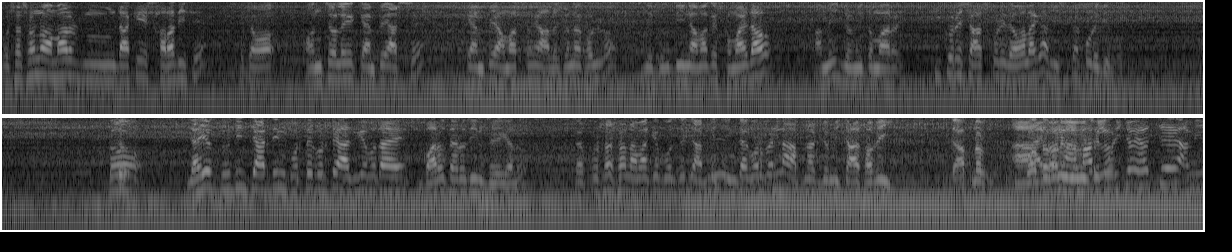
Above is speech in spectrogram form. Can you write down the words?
প্রশাসনও আমার ডাকে সাড়া দিছে। সেটা অঞ্চলে ক্যাম্পে আসছে। ক্যাম্পে আমার সঙ্গে আলোচনা করল যে দুদিন আমাকে সময় দাও আমি জমি তোমার কী করে চাষ করে দেওয়া লাগে আমি সেটা করে দেব। তো যাই হোক দুদিন চার দিন করতে করতে আজকে বোধ হয় বারো তেরো দিন হয়ে গেল। তা প্রশাসন আমাকে বলছে যে আপনি চিন্তা করবেন না আপনার জমি চাষ হবেই। আপনার কতখানি জমি আমার ছিল? পরিচয় হচ্ছে আমি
